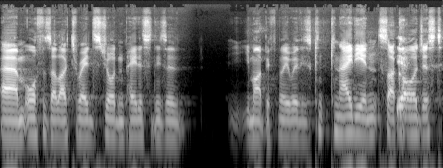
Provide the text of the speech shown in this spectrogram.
um, authors I like to read is Jordan Peterson. He's a you might be familiar with. He's a Canadian psychologist,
